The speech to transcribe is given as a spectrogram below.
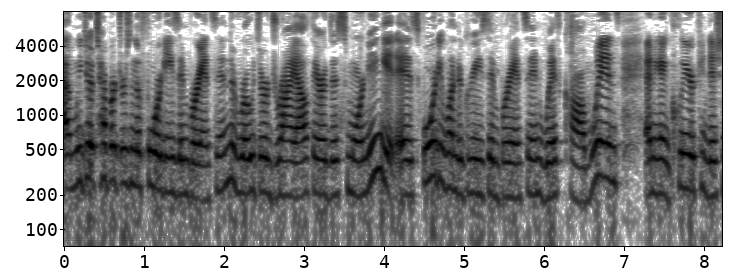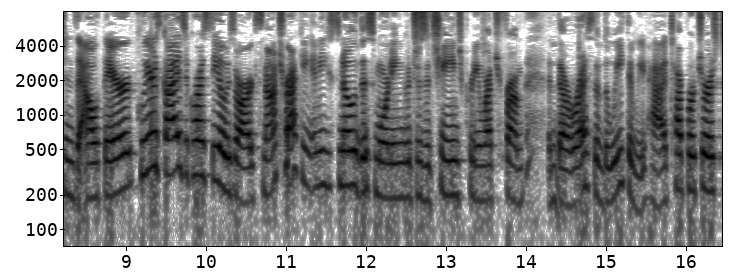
Um, we do have temperatures in the 40s in Branson. The roads are dry out there this morning. It is 41 degrees in Branson with calm winds, and again, clear conditions out there. Clear skies across the Ozarks. Not tracking any snow this morning, which is a change pretty much from the rest of the week that we've had. Temperatures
